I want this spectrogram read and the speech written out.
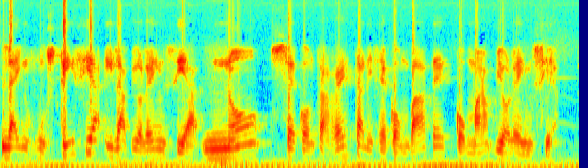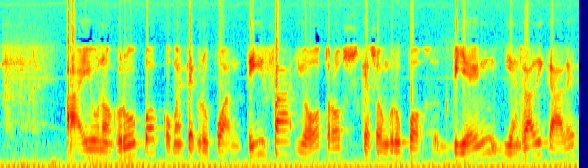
la injusticia y la violencia no se contrarresta ni se combate con más violencia. Hay unos grupos, como este grupo Antifa y otros, que son grupos bien, bien radicales,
